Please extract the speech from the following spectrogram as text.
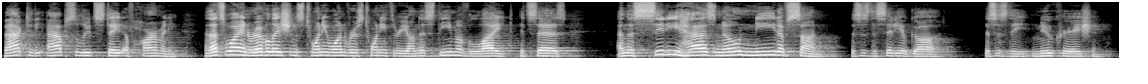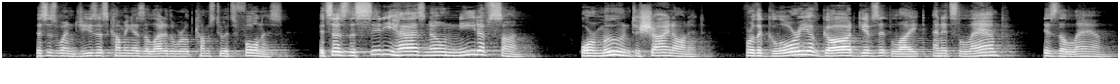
back to the absolute state of harmony. And that's why in Revelations 21, verse 23, on this theme of light, it says, And the city has no need of sun. This is the city of God. This is the new creation. This is when Jesus, coming as the light of the world, comes to its fullness. It says, The city has no need of sun or moon to shine on it, for the glory of God gives it light, and its lamp is the Lamb.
